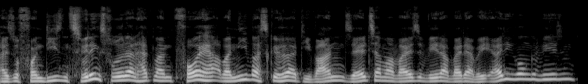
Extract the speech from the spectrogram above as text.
also von diesen Zwillingsbrüdern hat man vorher aber nie was gehört. Die waren seltsamerweise weder bei der Beerdigung gewesen,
